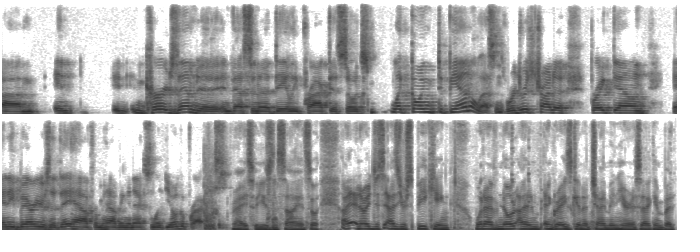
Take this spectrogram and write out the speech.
um, in, encourage them to invest in a daily practice. So it's like going to piano lessons. We're just trying to break down any barriers that they have from having an excellent yoga practice. Right. So using science. So I, and I just as you're speaking, what I've noticed, and, and Greg's going to chime in here in a second, but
